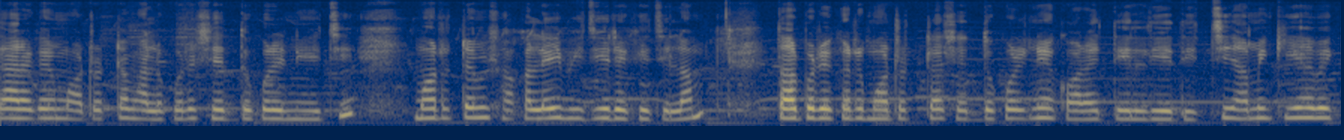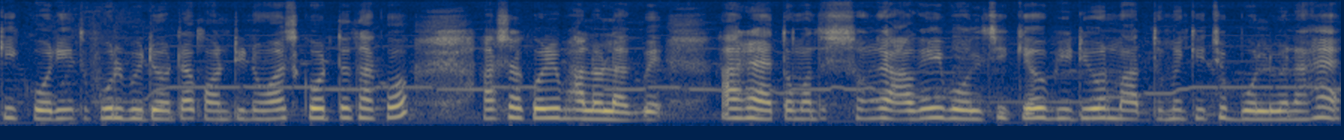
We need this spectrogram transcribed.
তার আগে আমি মটরটা ভালো করে সেদ্ধ করে নিয়েছি। মটরটা আমি সকালেই ভিজিয়ে রেখেছিলাম। তারপর এখানে মটরটা সেদ্ধ করে নিয়ে কড়াই তেল দিয়ে দিচ্ছি। আমি কীভাবে কি করি ফুল ভিডিওটা কন্টিনিউয়াস করতে থাকো। আশা করি ভালো লাগবে। আর হ্যাঁ তোমাদের সঙ্গে আগেই বলছি, কেউ ভিডিওর মাধ্যমে কিছু বলবে না হ্যাঁ?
